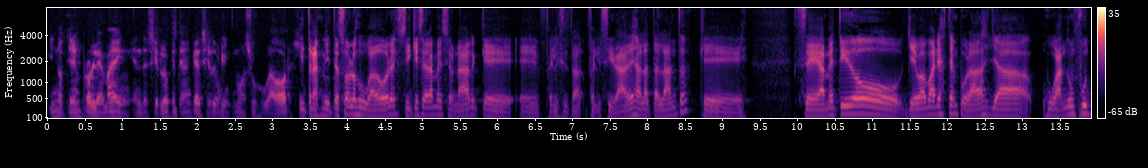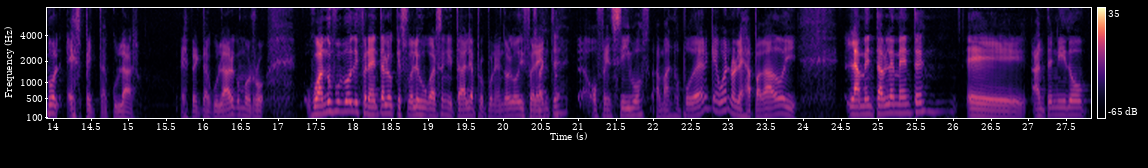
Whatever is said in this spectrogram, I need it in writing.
y no tienen problema en, en, decir lo que tengan que decir de uno de sus jugadores. Y transmite eso a los jugadores. Sí quisiera mencionar que eh, felicidades al Atalanta, que se ha metido, lleva varias temporadas ya jugando un fútbol espectacular. Espectacular, como jugando un fútbol diferente a lo que suele jugarse en Italia, proponiendo algo diferente, ofensivos a más no poder, que bueno, les ha pagado y lamentablemente eh, han tenido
